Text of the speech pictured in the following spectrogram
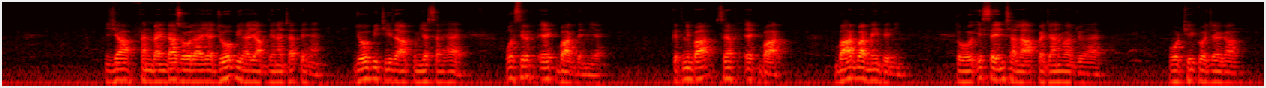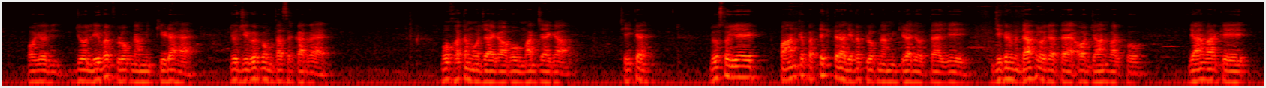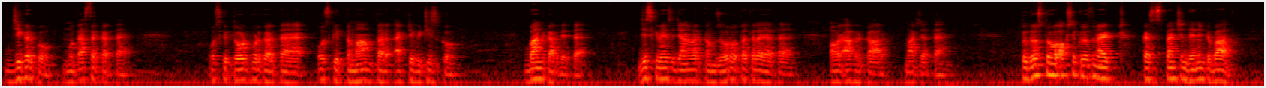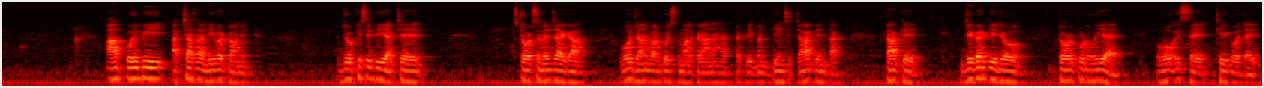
या फेनबेंडाजोल है या जो भी है आप देना चाहते हैं, जो भी चीज़ आपको मैसर है, वो सिर्फ़ एक बार देनी है। कितनी बार? सिर्फ़ एक बार। बार बार नहीं देनी। तो इससे इंशाल्लाह आपका जानवर जो है, वो ठीक हो जाएगा। और जो जो लीवर फ्लोक नामी कीड़ा है, जो जिगर को मुतासर कर रहा है, वो ख़त्म हो जाएगा, वो मर जाएगा। ठीक है? दोस्तों, ये पान के पत्ते की तरह लीवर फ्लोक नामी कीड़ा जो होता है, ये जिगर में दाखिल हो जाता है और जानवर को, जानवर के जिगर को मुतासर करता है। उसकी तोड़ फोड़ करता है, उसकी तमाम तर एक्टिविटीज़ को बंद कर देता है, जिसकी वजह से जानवर कमज़ोर होता चला जाता है और आखिरकार मर जाता है। तो दोस्तों ऑक्सीक्लोजनाइट का सस्पेंशन देने के बाद आप कोई भी अच्छा सा लीवर टॉनिक जो किसी भी अच्छे स्टोर से मिल जाएगा। वो जानवर को इस्तेमाल कराना है तकरीबन तीन से चार दिन तक, ताकि जिगर की जो तोड़ फोड़ हुई है, वो इससे ठीक हो जाए।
